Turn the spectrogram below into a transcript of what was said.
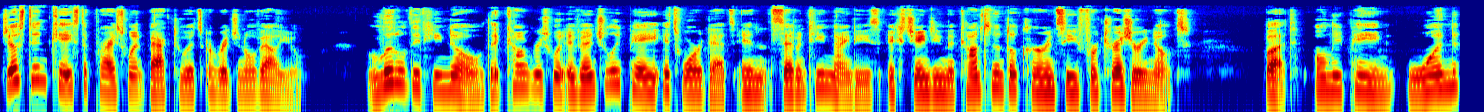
just in case the price went back to its original value. Little did he know that Congress would eventually pay its war debts in 1790s, exchanging the continental currency for treasury notes, but only paying one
